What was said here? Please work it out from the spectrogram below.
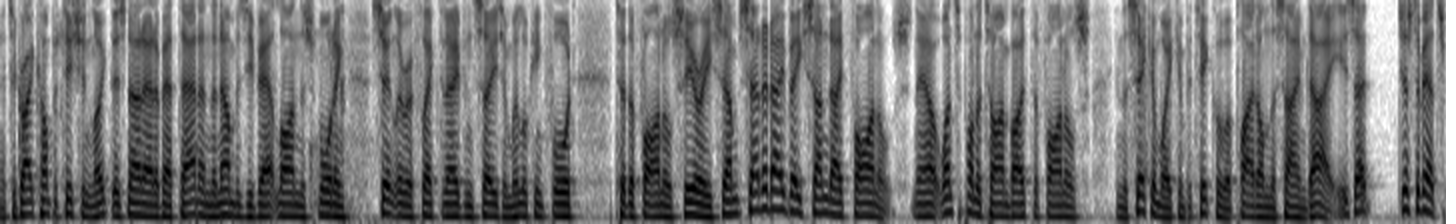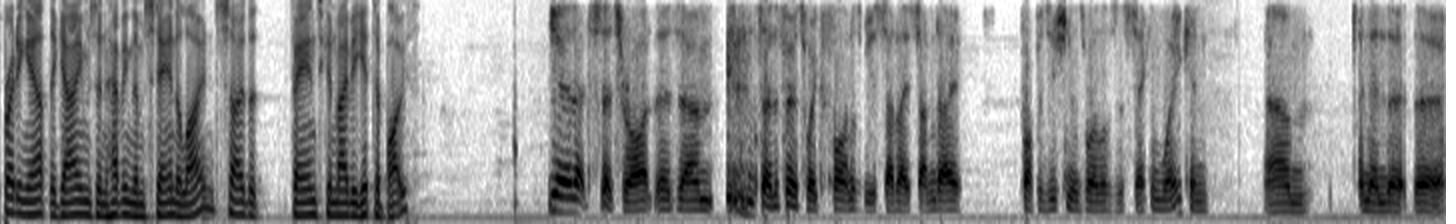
It's a great competition, Luke. There's no doubt about that. And the numbers you've outlined this morning certainly reflect an even season. We're looking forward to the final series. Um, Saturday v Sunday finals. Now, once upon a time, both the finals in the second week in particular were played on the same day. Is that just about spreading out the games and having them stand alone so that fans can maybe get to both? Yeah, that's that's right. Um, so the first week of finals will be a Saturday Sunday proposition as well as the second week, and um, and then the, the,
